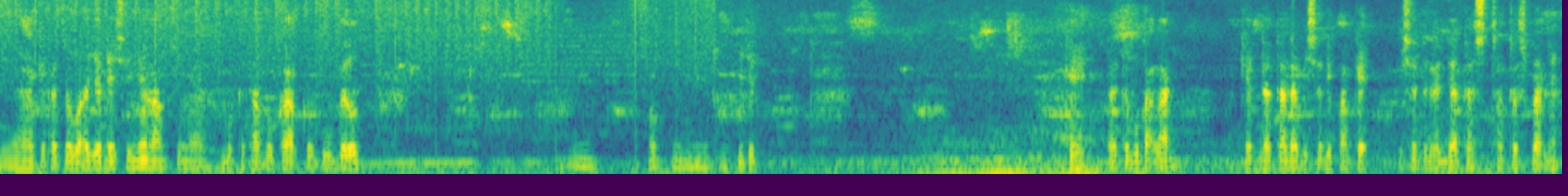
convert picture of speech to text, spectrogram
Ya kita coba aja di sini langsung ya. Kita buka ke Google. Oh ini pijit oke buka kan paket data udah bisa dipakai bisa dilihat di atas status barnya.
